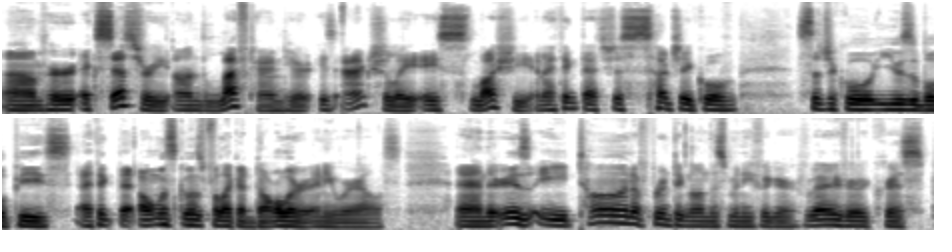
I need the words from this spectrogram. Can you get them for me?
Um, her accessory on the left hand here is actually a slushy, and I think that's just such a cool, such a cool usable piece. I think that almost goes for like a dollar anywhere else. And there is a ton of printing on this minifigure, very very crisp.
